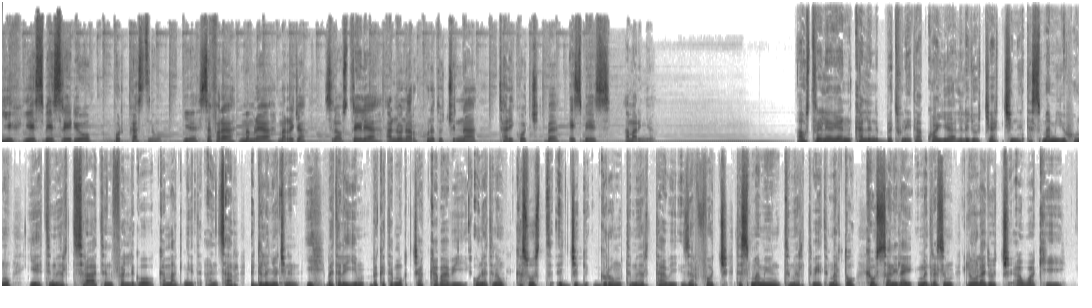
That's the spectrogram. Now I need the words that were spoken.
ይህ የ SBS ሬዲዮ ፖድካስት ነው። የሰፈራ መምሪያ መረጃ፣ ስለ አውስትሬልያ አኗነር ሁነቶችና ታሪኮች በ SBS አማርኛ። አውስትራሊያውያን ካለንበት ሁኔታ አኳያ ለልጆቻችን ተስማሚ የሆኑ የትምህርት ስርዓትን ፈልጎ ከማግኘት አንጻር እድለኞች ነን። ይህ በተለይም በከተሞች አካባቢ እውነት ነው። ከሶስት እጅግ ግሩም ትምህርታዊ ዘርፎች ተስማሚውን ትምህርት ቤት መርጦ ከውሳኔ ላይ መድረስም ለወላጆች አዋኪ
